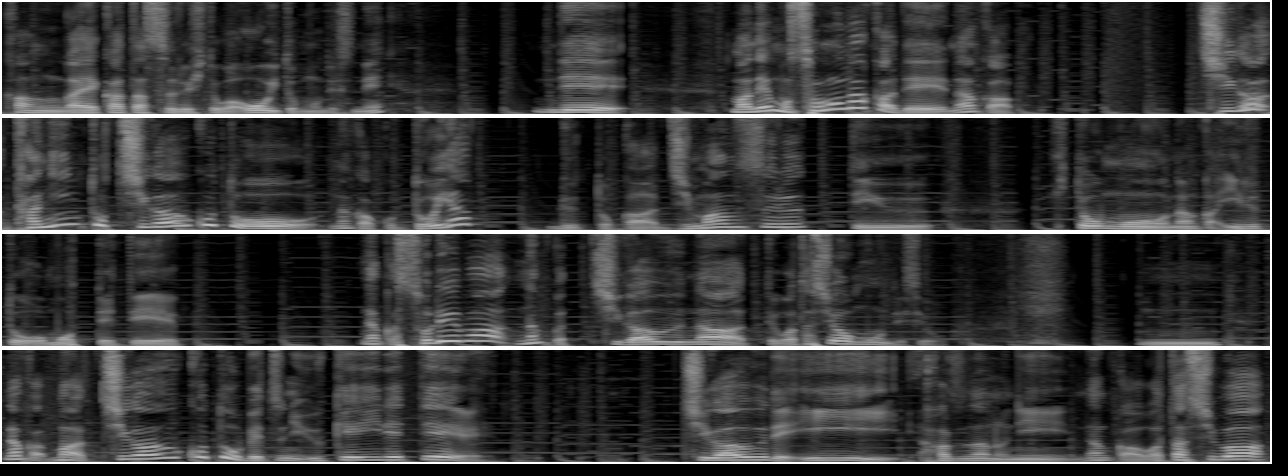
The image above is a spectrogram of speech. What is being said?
考え方する人が多いと思うんですね。でまあでもその中でなんか違う他人と違うことをなんかこうどやるとか自慢するっていう人もなんかいると思っててなんかそれはなんか違うなって私は思うんですよ。うんなんかまあ違うことを別に受け入れて違うでいいはずなのになんか私は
